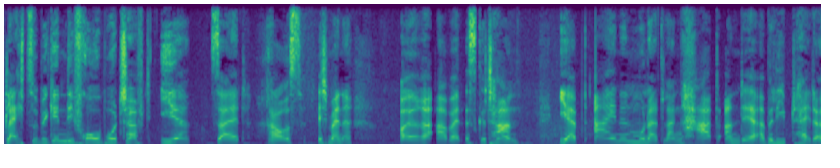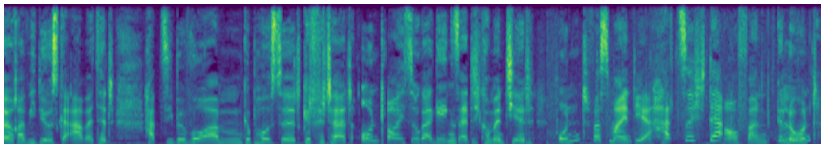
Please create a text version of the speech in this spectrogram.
Gleich zu Beginn die frohe Botschaft, ihr seid raus. Ich meine, eure Arbeit ist getan. Ihr habt einen Monat lang hart an der Beliebtheit eurer Videos gearbeitet, habt sie beworben, gepostet, getwittert und euch sogar gegenseitig kommentiert. Und was meint ihr? Hat sich der Aufwand gelohnt?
